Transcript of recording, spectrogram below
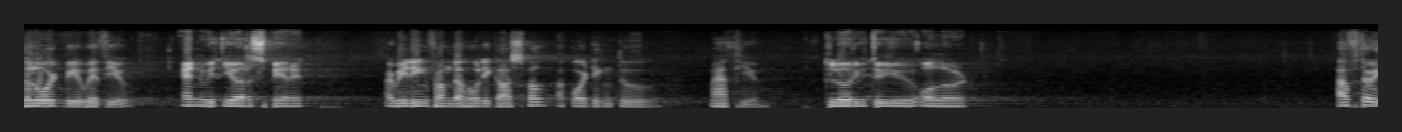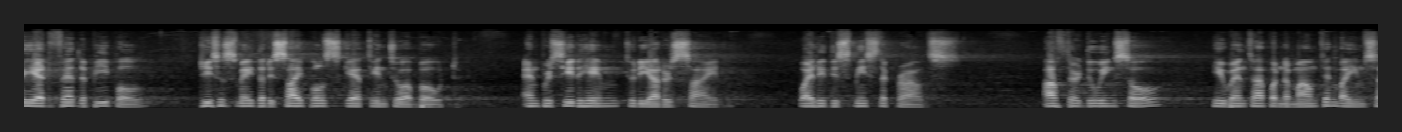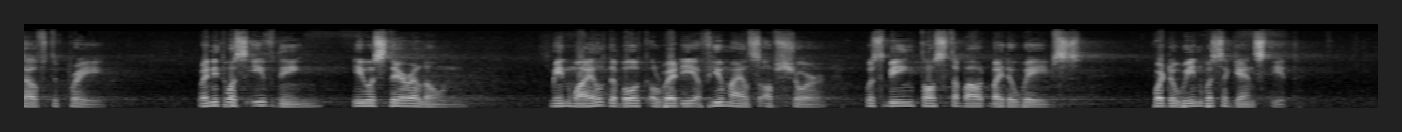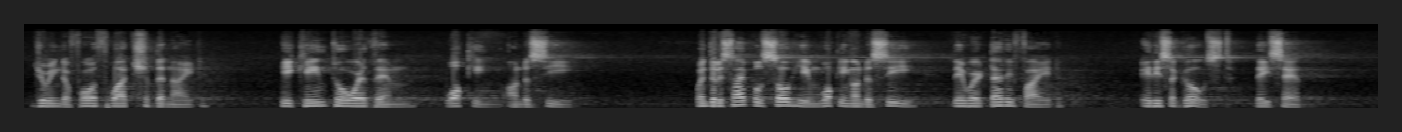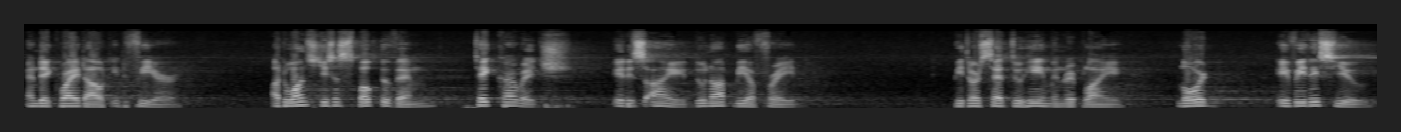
The Lord be with you. and with your spirit. A reading from the Holy Gospel according to Matthew. Glory to you, O Lord. After he had fed the people, Jesus made the disciples get into a boat and precede him to the other side while he dismissed the crowds. After doing so, he went up on the mountain by himself to pray. When it was evening, he was there alone. Meanwhile, the boat, already a few miles offshore, was being tossed about by the waves, for the wind was against it. During the fourth watch of the night, he came toward them walking on the sea. When the disciples saw him walking on the sea, they were terrified. It is a ghost, they said, and they cried out in fear. At once Jesus spoke to them, Take courage, it is I, do not be afraid. Peter said to him in reply, Lord, if it is you,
